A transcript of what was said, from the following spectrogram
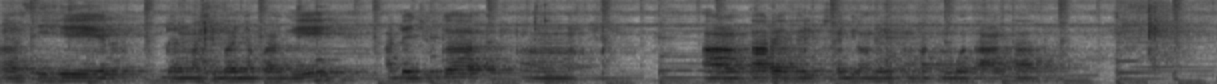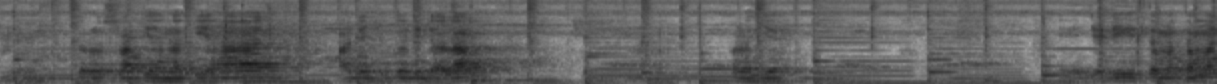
uh, sihir dan masih banyak lagi. Ada juga uh, altar ya saya bilang dari tempat membuat altar terus latihan-latihan ada juga di dalam. Apalagi ya? Jadi teman-teman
